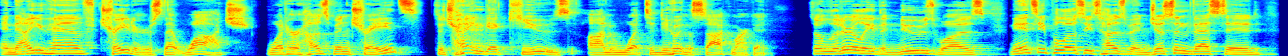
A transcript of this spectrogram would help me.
And now you have traders that watch what her husband trades to try and get cues on what to do in the stock market. So literally the news was Nancy Pelosi's husband just invested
